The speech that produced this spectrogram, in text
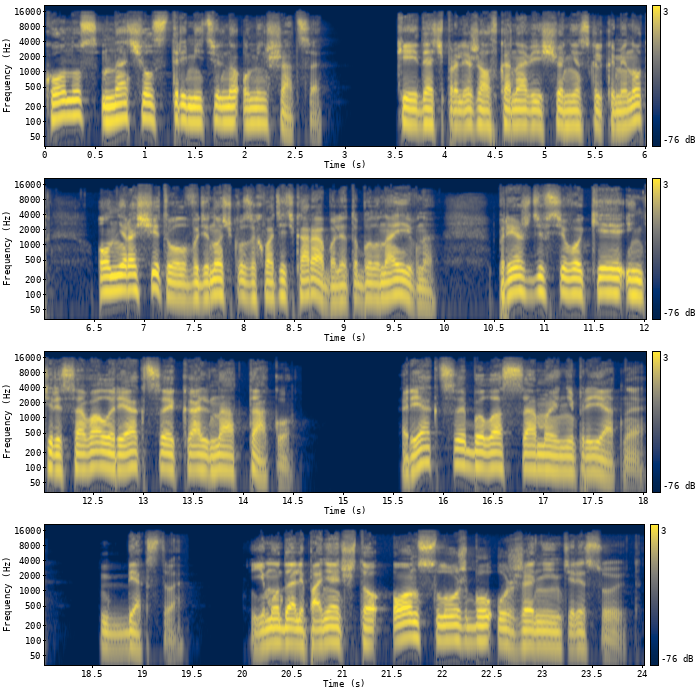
Конус начал стремительно уменьшаться – Кейдач пролежал в канаве еще несколько минут. Он не рассчитывал в одиночку захватить корабль, это было наивно. Прежде всего Кея интересовала реакция Каль на атаку. Реакция была самая неприятная – бегство. Ему дали понять, что он службу уже не интересует.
